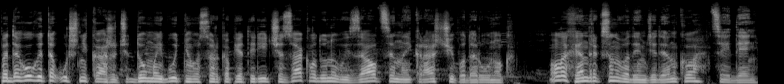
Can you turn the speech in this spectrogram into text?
Педагоги та учні кажуть, до майбутнього 45-річчя закладу новий зал це найкращий подарунок. Олег Хендриксон, Вадим Діденко. Цей день.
